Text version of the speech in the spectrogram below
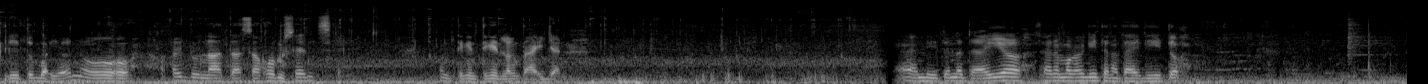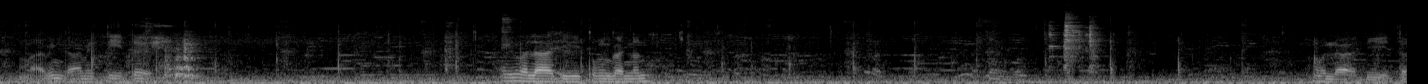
Dito ba yun? O ay doon nata sa home sense. Magtingin-tingin lang tayo dyan. Ayan, dito na tayo. Sana makakita na tayo dito. Maraming gamit dito eh. Ay wala ditong ganun. Wala dito.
